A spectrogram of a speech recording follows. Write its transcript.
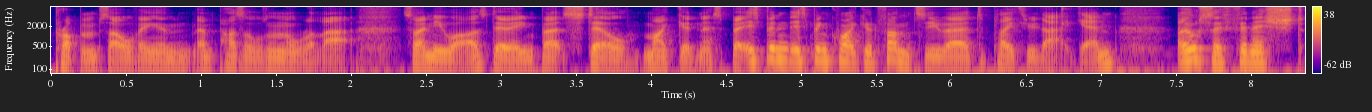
problem solving and, and puzzles and all of that. So I knew what I was doing, but still, my goodness. But it's been it's been quite good fun to uh, to play through that again. I also finished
